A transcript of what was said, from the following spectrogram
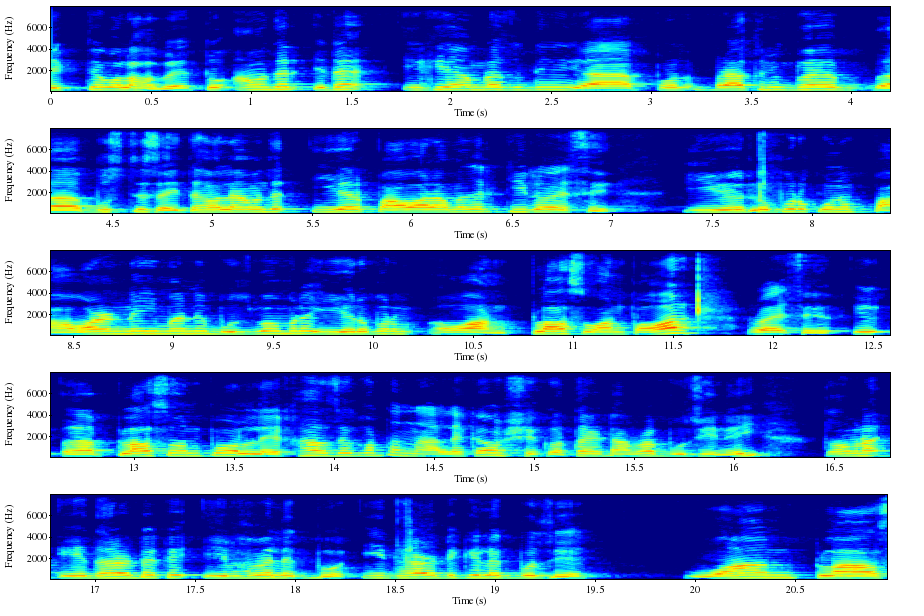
লিখতে বলা হবে, তো আমাদের এটা একে আমরা যদি প্রাথমিকভাবে বুঝতে চাই, তাহলে আমাদের ই এর পাওয়ার আমাদের কি রয়েছে? ই এর উপর কোনো পাওয়ার নেই মানে বুঝব আমরা ই এর উপর ওয়ান প্লাস ওয়ান পাওয়ার রয়েছে। প্লাস ওয়ান পাওয়ার লেখা যে কথা, না লেখাও সে কথা, এটা আমরা বুঝি নেই। তো আমরা এ ধারাটাকে এইভাবে লিখব, ই ধারাটিকে লিখব যে one plus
